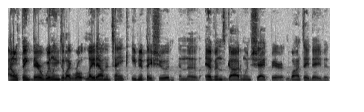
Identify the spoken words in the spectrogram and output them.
I don't think they're willing to like ro- lay down and tank, even if they should. And the Evans, Godwin, Shaq Barrett, Lavonte David,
